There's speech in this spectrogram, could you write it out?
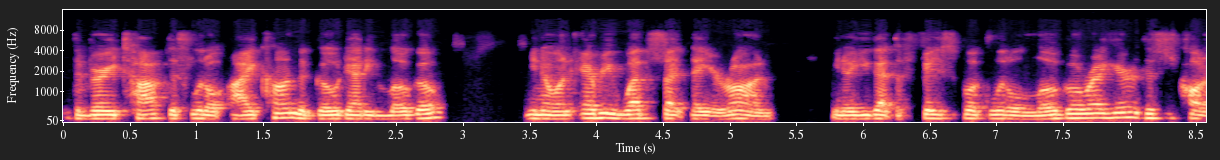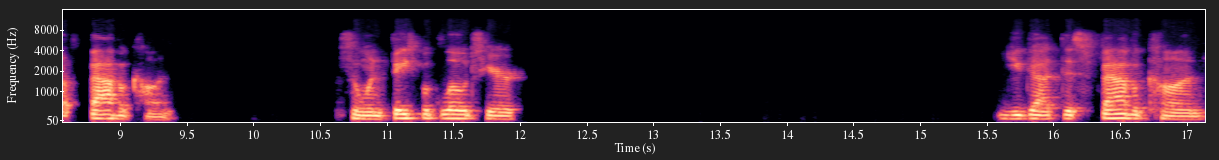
at the very top, this little icon, the GoDaddy logo. You know, on every website that you're on, you know, you got the Facebook little logo right here. This is called a favicon. So when Facebook loads here, you got this favicon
